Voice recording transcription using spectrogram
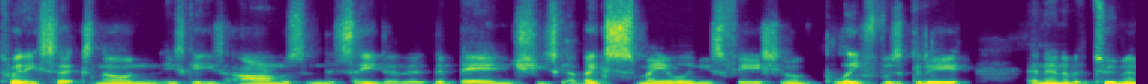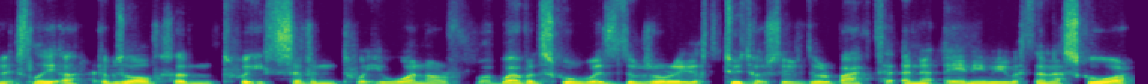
26 now, and he's got his arms on the side of the, the bench. He's got a big smile on his face. You know, life was great. And then about two minutes later, it was all of a sudden 27 21 or whatever the score was. There was already two touchdowns. They were back to in it anyway within a score.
